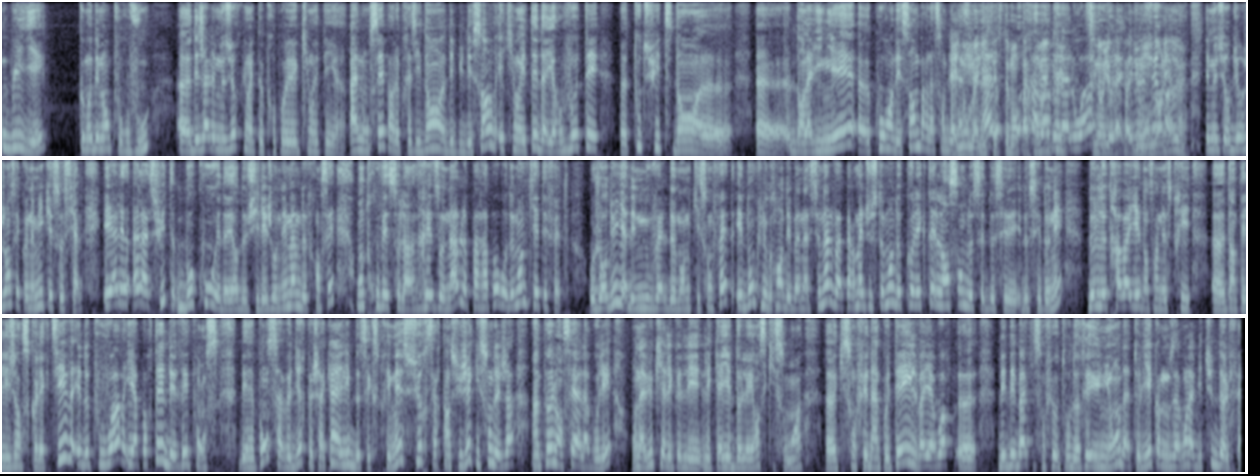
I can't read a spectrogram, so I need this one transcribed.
oublié, commodément pour vous, euh, déjà les mesures qui ont été, proposées, qui ont été euh, annoncées par le président début décembre et qui ont été d'ailleurs votées euh, tout de suite dans, euh, euh, dans la lignée courant décembre par l'Assemblée nationale. Elles n'ont manifestement pas convaincu, de la loi, sinon il n'y aurait pas du mesures, monde dans les rues. Des mesures d'urgence économique et sociale. Et à la, à la suite, beaucoup, et d'ailleurs de Gilets jaunes et même de Français, ont trouvé cela raisonnable par rapport aux demandes qui étaient faites. Aujourd'hui, il y a des nouvelles demandes qui sont faites et donc le grand débat national va permettre justement de collecter l'ensemble ces, de ces, données, de le travailler dans un esprit euh, d'intelligence collective et de pouvoir y apporter des réponses. Des réponses, ça veut dire que chacun est libre de s'exprimer exprimer sur certains sujets qui sont déjà un peu lancés à la volée. On a vu qu'il y a les, cahiers de doléances qui sont, euh, qui sont faits d'un côté. Il va y avoir euh, des débats qui sont faits autour de réunions, d'ateliers, comme nous avons l'habitude de le faire.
